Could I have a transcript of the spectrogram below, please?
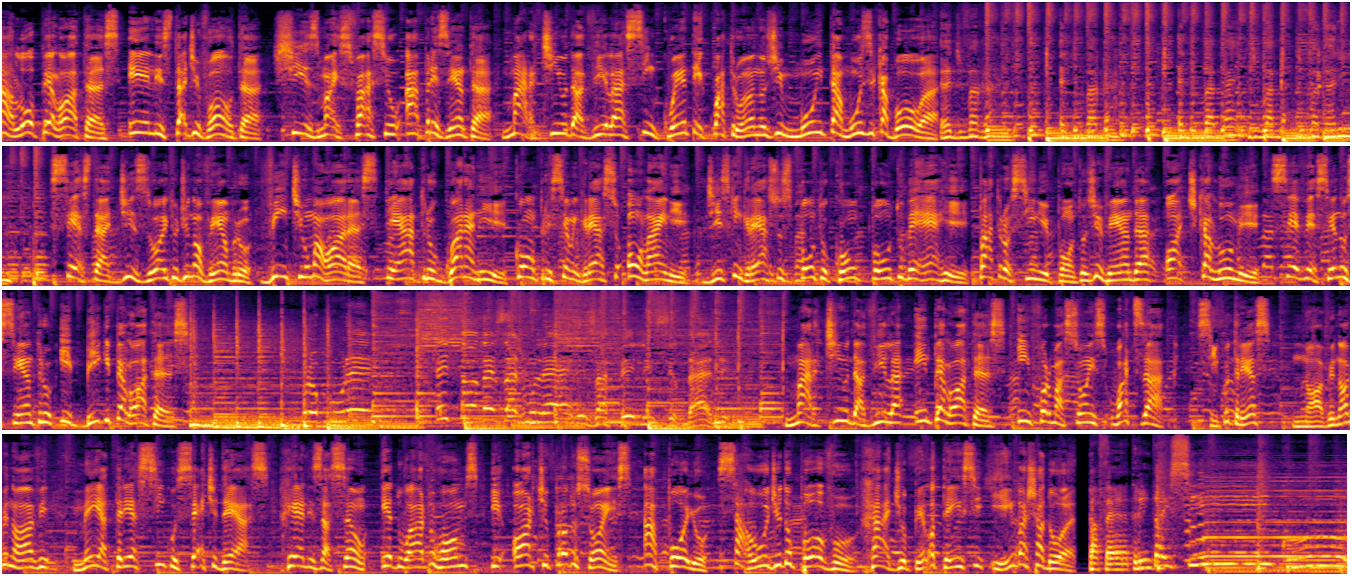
Alô Pelotas, ele está de volta. X Mais Fácil apresenta Martinho da Vila, 54 anos de muita música boa. É devagar, é devagar, é devagar, é devagar, devagarinho. Sexta, 18 de novembro, 21 horas, Teatro Guarani. Compre seu ingresso online. Disqueingressos.com.br. Patrocine pontos de venda, Ótica Lume, CVC no Centro e Big Pelotas. Procurei em todas as mulheres a felicidade. Martinho da Vila em Pelotas. Informações WhatsApp 53 999 635710. Realização Eduardo Holmes e Horti Produções. Apoio Saúde do Povo. Rádio Pelotense e Embaixador. Café 35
